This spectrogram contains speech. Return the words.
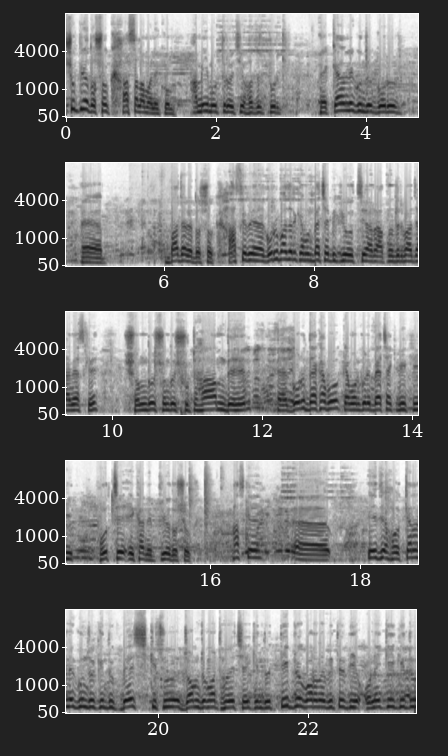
সুপ্রিয় দর্শক, আসসালামু আলাইকুম। আমি এই মুহূর্তে রয়েছি হজরতপুর কেরানীগঞ্জ গরুর বাজারে। দর্শক, আজকের গরুর বাজারে কেমন বেচা বিক্রি হচ্ছে আর আপনাদের মাঝে আমি আজকে সুন্দর সুন্দর সুঠাম দেহের গরু দেখাবো কেমন করে বেচা বিক্রি হচ্ছে এখানে। প্রিয় দর্শক, আজকে এই যে কেরানীগঞ্জ কিন্তু বেশ কিছু জমজমাট হয়েছে কিন্তু তীব্র গরমের ভিতর দিয়ে অনেকেই কিন্তু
